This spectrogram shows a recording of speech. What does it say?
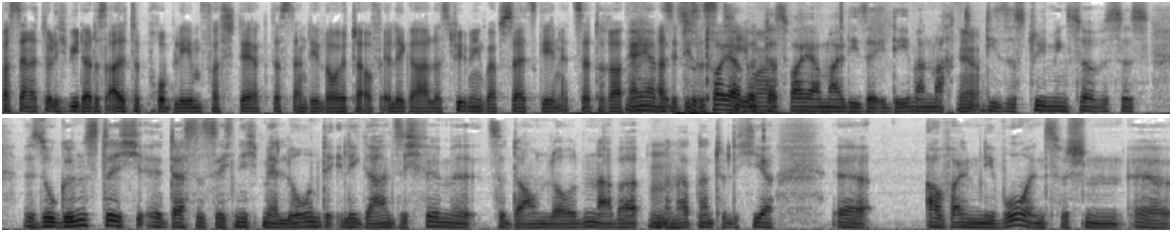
was dann natürlich wieder das alte Problem verstärkt, dass dann die Leute auf illegale Streaming-Websites gehen etc. Naja, also dieses teuer Thema, wird, das war ja mal diese Idee, man macht ja. diese Streaming-Services so günstig, äh, dass es sich nicht mehr lohnt, illegal sich Filme zu downloaden, aber mhm. man hat natürlich hier äh, auf einem Niveau inzwischen äh,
